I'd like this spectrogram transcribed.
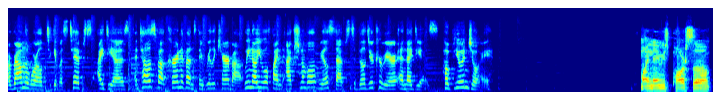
around the world to give us tips, ideas, and tell us about current events they really care about. We know you will find actionable, real steps to build your career and ideas. Hope you enjoy. My name is Parsa,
